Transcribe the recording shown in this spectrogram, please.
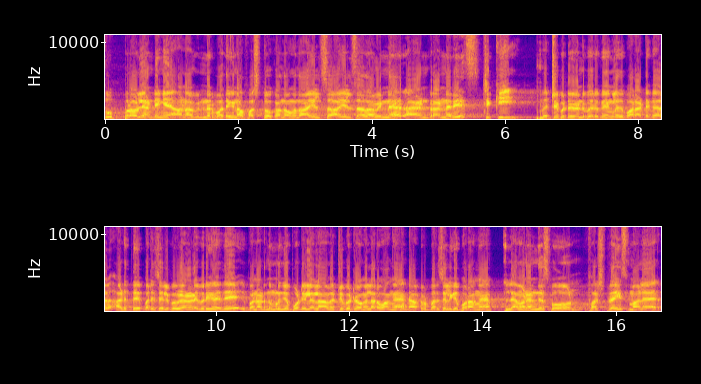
ரெண்டு பேருமே சூப்பரா விளையாண்டீங்க. ஆனா வின்னர் பாத்தீங்கன்னா ஃபர்ஸ்ட் உட்காந்தவங்க தான். எல்சா எல்சா தான் winner and runner is Chikki வெற்றி பெற்ற ரெண்டு பேருக்கும் எங்களது பாராட்டுகள் அடுத்து பரிசீலிப்பு விழா நடைபெறுகிறது. இப்ப நடந்து முடிஞ்ச போட்டியில எல்லாம் வெற்றி பெற்றவங்க எல்லாரும் வாங்க. டாக்டர் பரிசீலிக்க போறாங்க. Lemon and the spoon first prize Malar.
